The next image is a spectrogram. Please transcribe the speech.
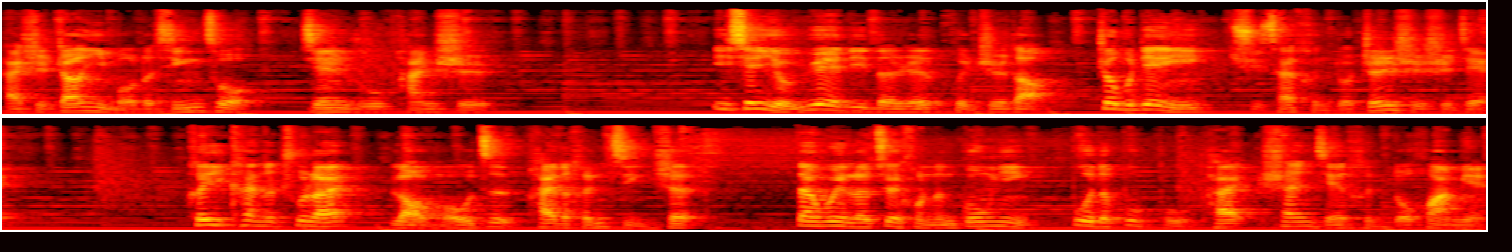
还是张艺谋的新作《坚如磐石》。一些有阅历的人会知道，这部电影取材很多真实事件，可以看得出来，老谋子拍得很谨慎。”但为了最后能公映，不得不补拍、删减很多画面。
